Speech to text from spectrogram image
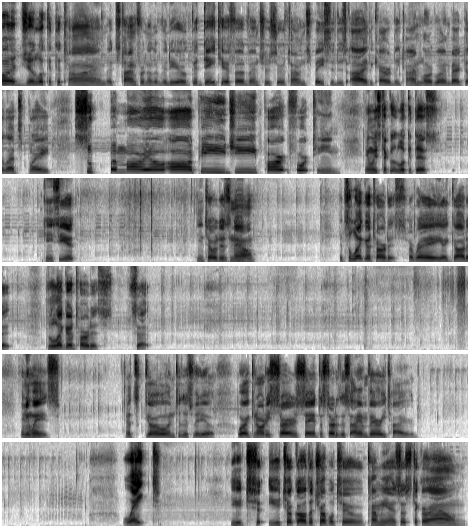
Would you look at the time? It's time for another video. Good day, TFL Adventures through time and space. It is I, the Cowardly Time Lord. Welcome back to Let's Play Super Mario RPG Part 14. Anyways, take a look at this. Can you see it? Can you tell it is now? It's a Lego TARDIS. Hooray, I got it. The Lego TARDIS set. Anyways, let's go into this video. Where I can already start say at the start of this, I am very tired. Wait! You, you took all the trouble to come here, so stick around.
